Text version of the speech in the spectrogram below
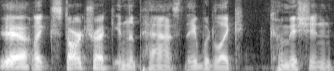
Yeah, Like Star Trek in the past, they would like commission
